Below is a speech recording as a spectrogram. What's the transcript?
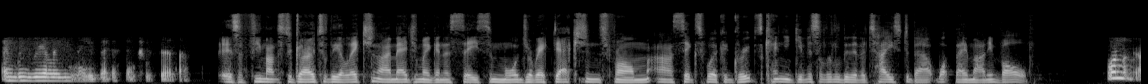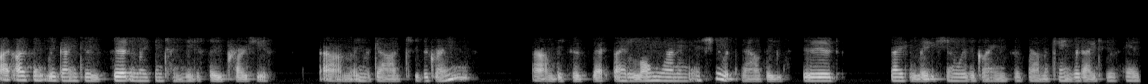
and we really need that essential service. There's a few months to go to the election. I imagine we're going to see some more direct actions from uh, sex worker groups. Can you give us a little bit of a taste about what they might involve? Well, look, I, I think we're going to certainly continue to see protests um, in regard to the Greens um, because that's a long running issue. It's now the third state election where the Greens have run a candidate who has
